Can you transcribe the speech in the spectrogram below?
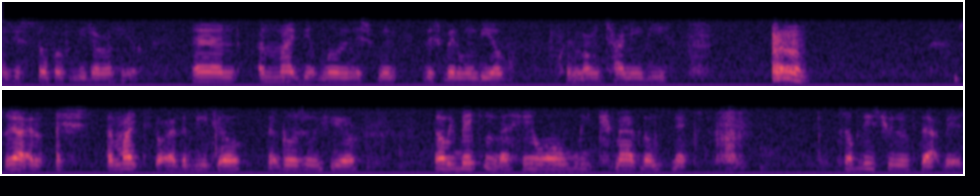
is just so perfectly done on here. And I might be uploading this one. This video won't be up quite a long time, maybe. so yeah, and I, I might still add the detail that goes over here. I'll be making a Halo Reach Magnum next. So please tune into that vid.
